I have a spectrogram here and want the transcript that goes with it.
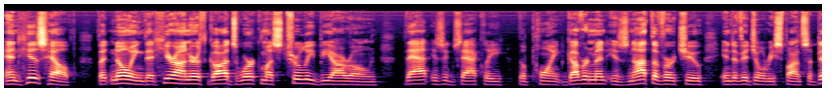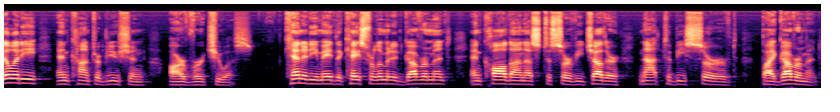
and His help but knowing that here on earth God's work must truly be our own. That is exactly the point. Government is not the virtue, individual responsibility and contribution are virtuous. Kennedy made the case for limited government and called on us to serve each other, not to be served by government.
